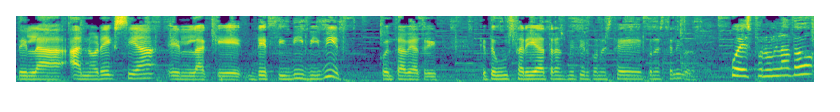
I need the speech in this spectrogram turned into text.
de la anorexia en la que decidí vivir. Cuenta Beatriz, ¿qué te gustaría transmitir con este, con este libro? Pues por un lado,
